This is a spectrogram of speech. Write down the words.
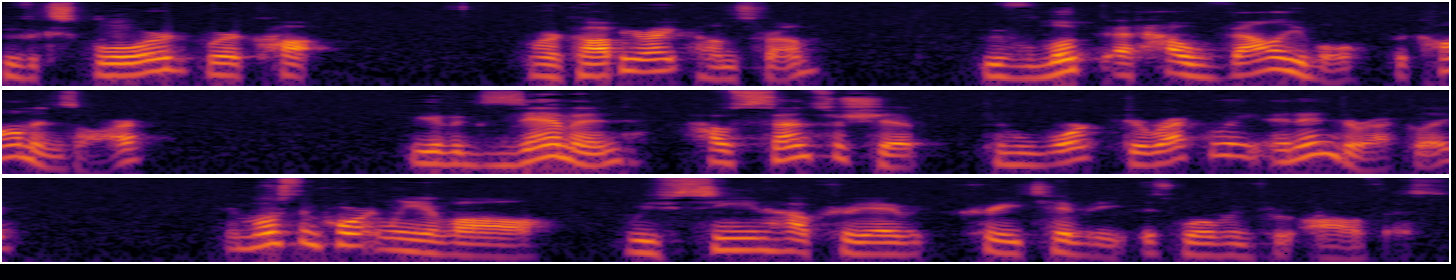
We've explored where, co- where copyright comes from. We've looked at how valuable the commons are. We have examined how censorship can work directly and indirectly. And most importantly of all, we've seen how creativity is woven through all of this.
